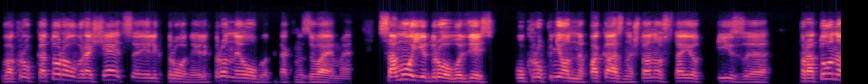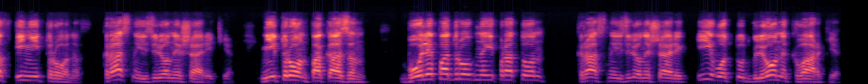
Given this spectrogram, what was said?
вокруг которого вращаются электроны, электронное облако так называемое. Само ядро вот здесь укрупненно показано, что оно состоит из э, протонов и нейтронов, красные и зеленые шарики. Нейтрон показан более подробно и протон, красный и зеленый шарик, и вот тут глюоны, кварки.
